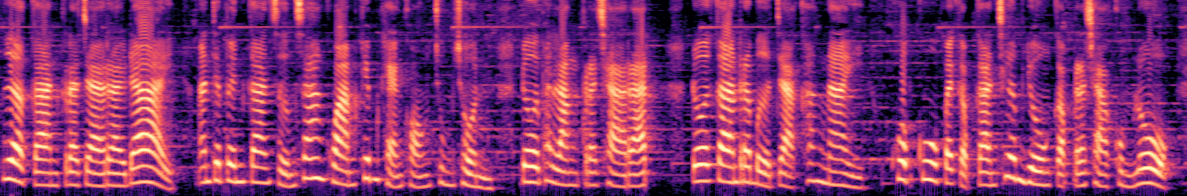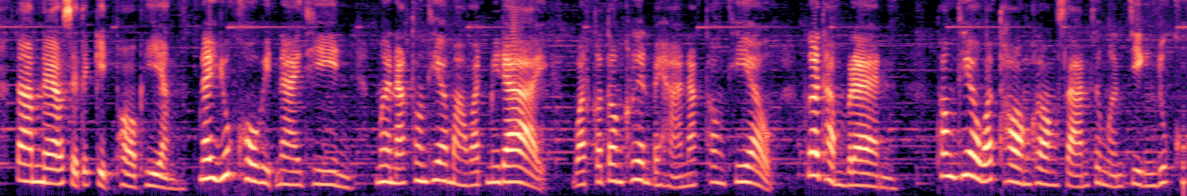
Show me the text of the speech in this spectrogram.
เพื่อการกระจายรายได้ อันจะเป็นการเสริมสร้างความเข้มแข็งของชุมชน โดยพลังประชารัฐ โดยการระเบิดจากข้างใน ควบคู่ไปกับการเชื่อมโยงกับประชาคมโลก ตามแนวเศรษฐกิจพอเพียง ในยุคโควิด -19 เมื่อนักท่องเที่ยวมาวัดไม่ได้ วัดก็ต้องเคลื่อนไปหานักท่องเที่ยว เพื่อทำแบรนด์ ท่องเที่ยววัดทองคลองสารเสมือนจริงยุคโค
